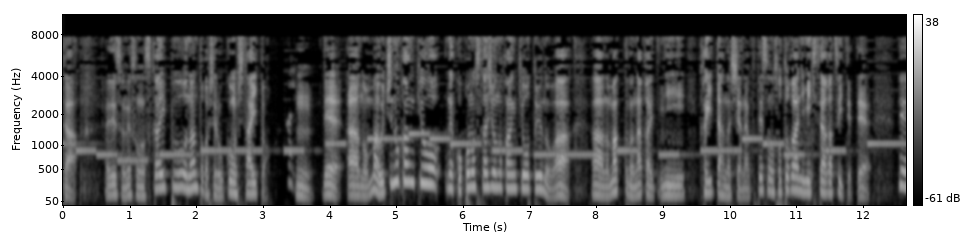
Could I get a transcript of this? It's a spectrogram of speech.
た、あれですよね、そのスカイプをなんとかして録音したいと。うん。で、あの、まあ、うちの環境、ね、ここのスタジオの環境というのは、あの、Mac の中に限った話じゃなくて、その外側にミキサーがついてて、で、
